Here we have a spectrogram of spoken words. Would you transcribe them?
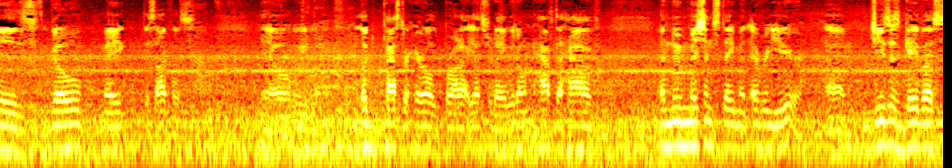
is go make disciples. You know, we look. Pastor Harold brought out yesterday. We don't have to have a new mission statement every year. Um, Jesus gave us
